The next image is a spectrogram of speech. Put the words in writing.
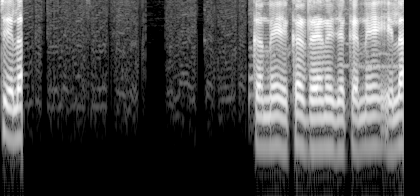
ఎలా ఎక్కడనే ఎక్కడ డ్రైనేజ్ ఎక్కడనే ఎలా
